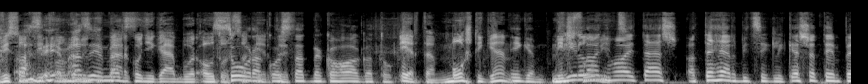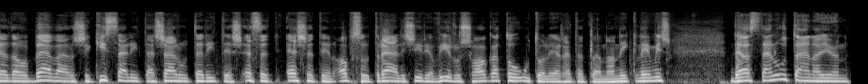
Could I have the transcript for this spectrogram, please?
viszont Azért- itt van azért, Márkonyi Gábor autós szakértő. Szórakoztatnak a hallgatók. Értem. Most igen? Igen, Nincs villanyhajtás a teherbiciklik esetén például belvárosi kiszállítás, áruterítés eset- esetén abszolút reális, írja vírus hallgató, utolérhetetlen a nickname is, de aztán utána jön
